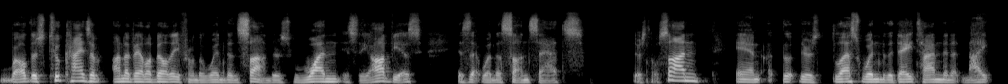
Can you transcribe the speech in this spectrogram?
Well, there's two kinds of unavailability from the wind and sun. There's one is the obvious, is that when the sun sets, there's no sun and there's less wind in the daytime than at night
